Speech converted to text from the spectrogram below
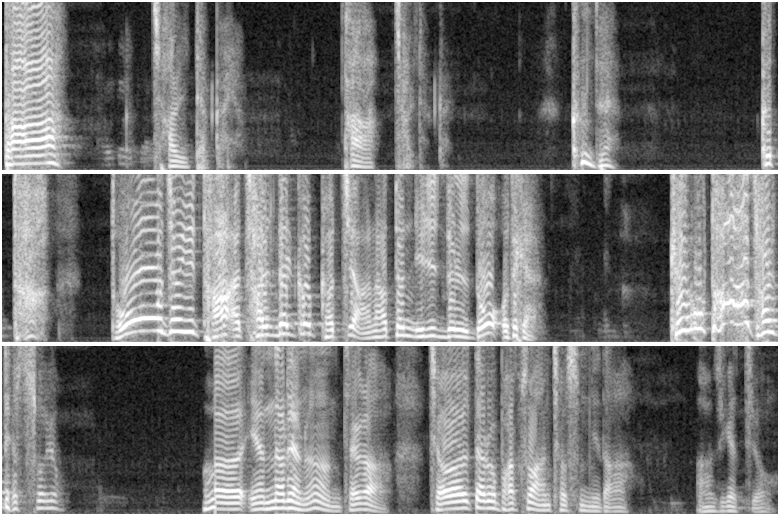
다 잘 될 거야. 다 잘 될 거예요. 그런데 그 다 도저히 다 잘 될 것 같지 않았던 일들도 어떻게 결국 다 잘 됐어요. 어, 옛날에는 제가 절대로 박수 안 쳤습니다. 아시겠죠?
